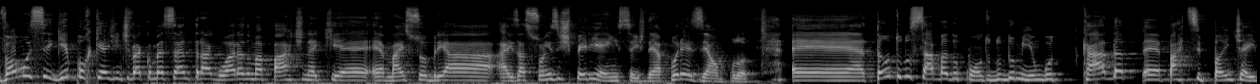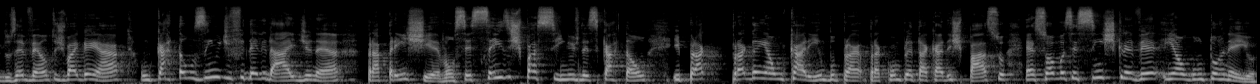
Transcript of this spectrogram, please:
vamos seguir porque a gente vai começar a entrar agora numa parte, né, que é, é mais sobre a, as ações experiências, né? Por exemplo, é, tanto no sábado quanto no domingo, cada é, participante aí dos eventos vai ganhar um cartãozinho de fidelidade, né, para preencher. Vão ser seis espacinhos nesse cartão e para ganhar um carimbo, para completar cada espaço, é só você se inscrever em algum torneio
